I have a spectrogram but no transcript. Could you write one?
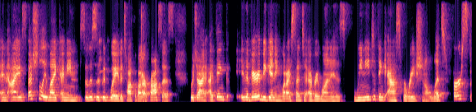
and I especially like, I mean, so this is a good way to talk about our process, which I, I think in the very beginning, what I said to everyone is we need to think aspirational. Let's first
